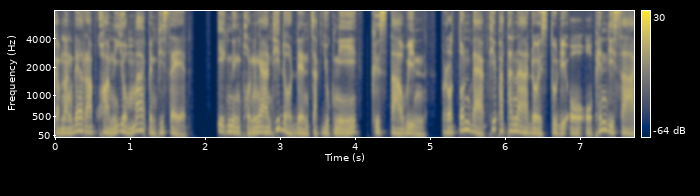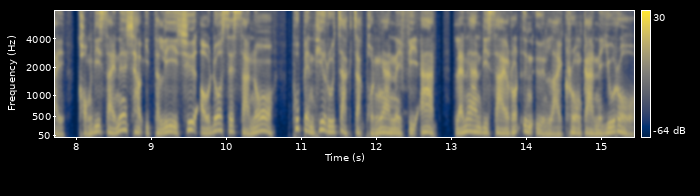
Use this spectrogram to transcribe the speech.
กำลังได้รับความนิยมมากเป็นพิเศษ อีกหนึ่งผลงานที่โดดเด่นจากยุคนี้คือ Starwin รถต้นแบบที่พัฒนาโดยสตูดิโอ Open Design ของดีไซเนอร์ชาวอิตาลีชื่อ Aldo Cesano ผู้เป็นที่รู้จักจากผลงานใน Fiat และงานดีไซน์รถอื่น ๆ หลายโครงการในยุโรป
